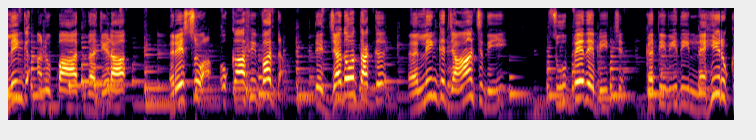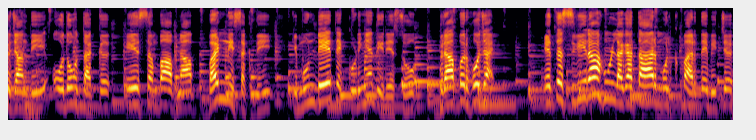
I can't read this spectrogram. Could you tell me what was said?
ਲਿੰਗ ਅਨੁਪਾਤ ਦਾ ਜਿਹੜਾ ਰੇਸ਼ੋ ਆ, ਉਹ ਕਾਫੀ ਵੱਧ ਆ ਤੇ ਜਦੋਂ ਤੱਕ ਲਿੰਗ ਜਾਂਚ ਦੀ ਸੂਬੇ ਦੇ ਵਿੱਚ ਗਤੀਵਿਧੀ ਨਹੀਂ ਰੁਕ ਜਾਂਦੀ, ਉਦੋਂ ਤੱਕ ਇਹ ਸੰਭਾਵਨਾ ਬਣ ਨਹੀਂ ਸਕਦੀ ਕਿ ਮੁੰਡੇ ਤੇ ਕੁੜੀਆਂ ਦੀ ਰੇਸ਼ੋ ਬਰਾਬਰ ਹੋ ਜਾਏ। ਇਹ ਤਸਵੀਰਾਂ ਹੁਣ ਲਗਾਤਾਰ ਮੁਲਕ ਭਰ ਦੇ ਵਿੱਚ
